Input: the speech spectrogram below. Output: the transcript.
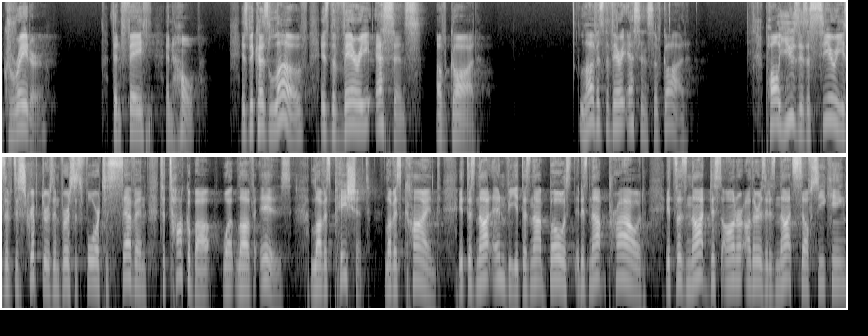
greater than faith and hope is because love is the very essence of God. Love is the very essence of God. Paul uses a series of descriptors in verses 4 to 7 to talk about what love is. Love is patient. Love is kind. It does not envy. It does not boast. It is not proud. It does not dishonor others. It is not self seeking.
